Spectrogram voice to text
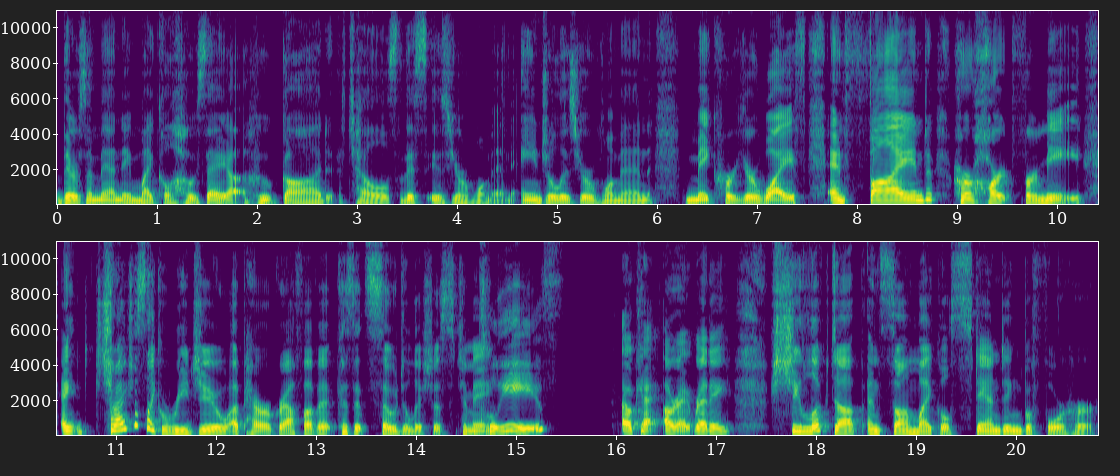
there's a man named Michael Hosea who God tells, This is your woman. Angel is your woman. Make her your wife and find her heart for me. And should I just like read you a paragraph of it? Because it's so delicious to me. Please. Okay, all right, ready? She looked up and saw Michael standing before her.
